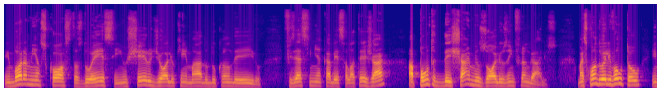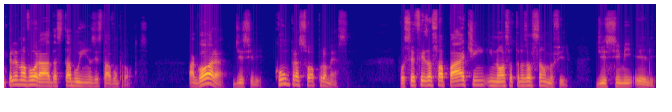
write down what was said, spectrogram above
embora minhas costas doessem e o cheiro de óleo queimado do candeeiro fizesse minha cabeça latejar, a ponto de deixar meus olhos em frangalhos. Mas quando ele voltou, em plena alvorada, as tabuinhas estavam prontas. Agora, disse-lhe, cumpra a sua promessa. Você fez a sua parte em nossa transação, meu filho, disse-me ele,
